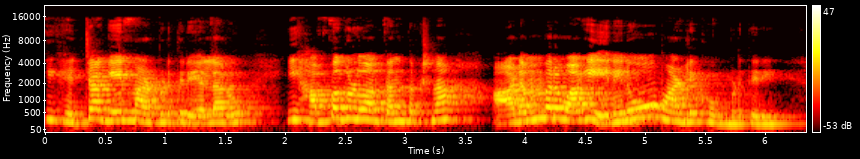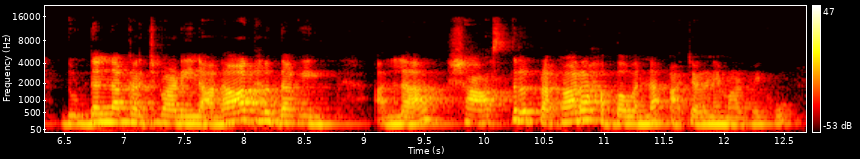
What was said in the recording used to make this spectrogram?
ಈಗ ಹೆಚ್ಚಾಗಿ ಏನು ಮಾಡಿಬಿಡ್ತೀರಿ ಎಲ್ಲರೂ? ಈ ಹಬ್ಬಗಳು ಅಂತಂದ ತಕ್ಷಣ ಆಡಂಬರವಾಗಿ ಏನೇನೋ ಮಾಡ್ಲಿಕ್ಕೆ ಹೋಗ್ಬಿಡ್ತೀರಿ. ದುಡ್ಡನ್ನು ಖರ್ಚು ಮಾಡಿ ನಾನಾ ಥರದ್ದಾಗಿ ಅಲ್ಲ, ಶಾಸ್ತ್ರದ ಪ್ರಕಾರ ಹಬ್ಬವನ್ನು ಆಚರಣೆ ಮಾಡಬೇಕು.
